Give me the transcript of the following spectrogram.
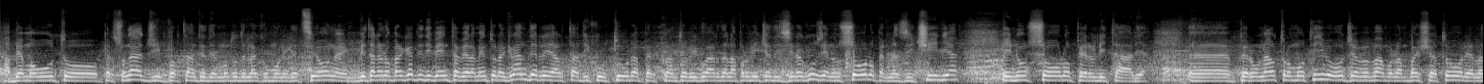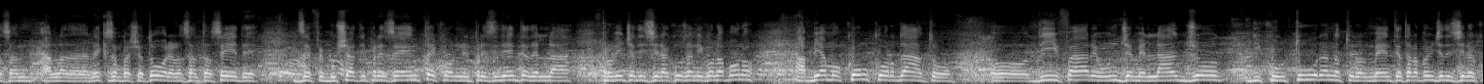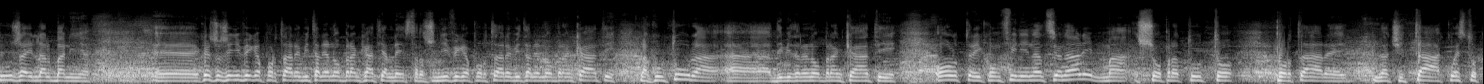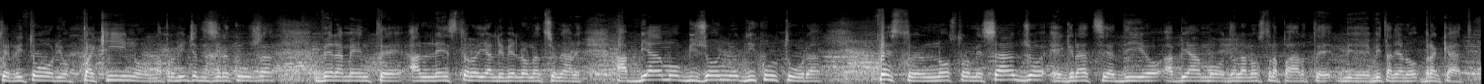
Abbiamo avuto personaggi importanti del mondo della comunicazione. Vitaliano Brancati diventa veramente una grande realtà di cultura per quanto riguarda la provincia di Siracusa e non solo per la Sicilia e non solo per l'Italia. Eh, per un altro motivo oggi avevamo l'ex ambasciatore alla Santa Sede Zeffe Busciati presente con il presidente della provincia di Siracusa Nicola Bono abbiamo concordato di fare un gemellaggio di cultura naturalmente tra la provincia di Siracusa e l'Albania. Eh, questo significa portare Vitaliano Brancati all'estero, significa portare Vitaliano Brancati, la cultura eh, di Vitaliano Brancati oltre i confini nazionali ma soprattutto portare la città, questo territorio, Pachino, la provincia di Siracusa, veramente all'estero e a livello nazionale. Abbiamo bisogno di cultura, questo è il nostro messaggio e grazie a Dio abbiamo dalla nostra parte Vitaliano Brancati.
